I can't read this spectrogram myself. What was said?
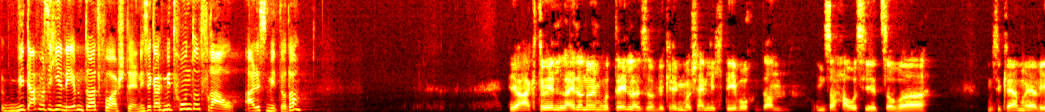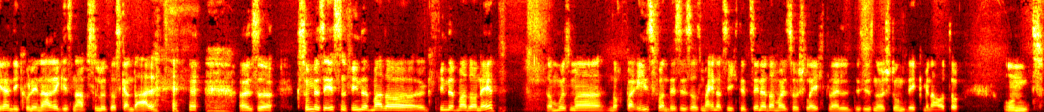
Wie darf man sich Ihr Leben dort vorstellen? Ist ja, glaube ich, mit Hund und Frau alles mit, oder? Ja, aktuell leider nur im Hotel. Also wir kriegen wahrscheinlich die Wochen dann unser Haus jetzt, aber muss ich gleich mal erwähnen, die Kulinarik ist ein absoluter Skandal. also gesundes Essen findet man da, findet man da nicht da muss man nach Paris fahren. Das ist aus meiner Sicht jetzt eh nicht einmal so schlecht, weil das ist nur eine Stunde weg mit dem Auto. Und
